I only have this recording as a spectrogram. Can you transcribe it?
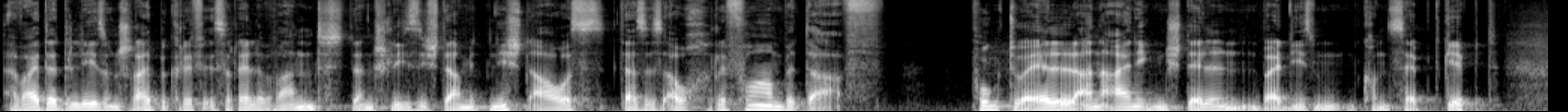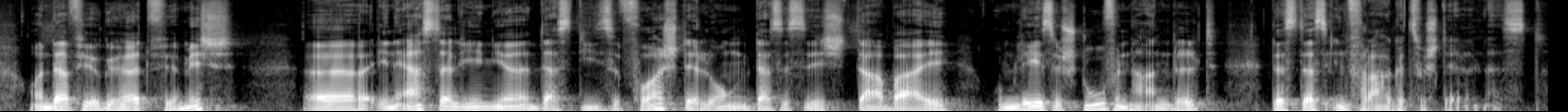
erweiterte Lese- und Schreibbegriff ist relevant, dann schließe ich damit nicht aus, dass es auch Reformbedarf punktuell an einigen Stellen bei diesem Konzept gibt. Und dafür gehört für mich in erster Linie, dass diese Vorstellung, dass es sich dabei um Lesestufen handelt, dass das in Frage zu stellen ist.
